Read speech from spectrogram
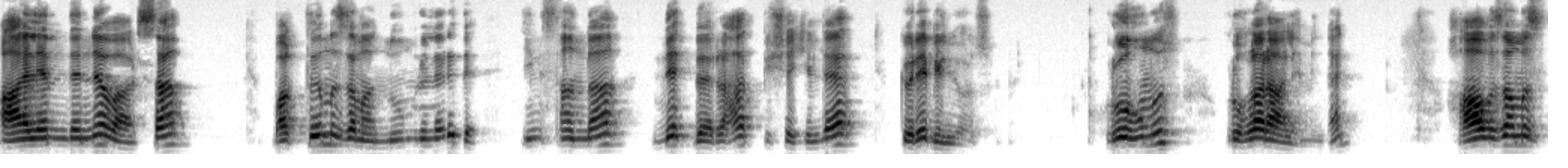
alemde ne varsa baktığımız zaman numuneleri de insanda net ve rahat bir şekilde görebiliyoruz. Ruhumuz ruhlar aleminden, hafızamız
